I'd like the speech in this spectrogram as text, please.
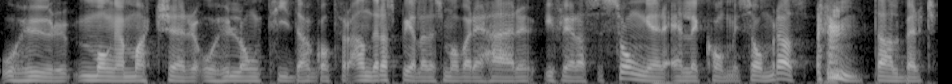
Och hur många matcher och hur lång tid det har gått för andra spelare som har varit här i flera säsonger eller kom i somras till Albert.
